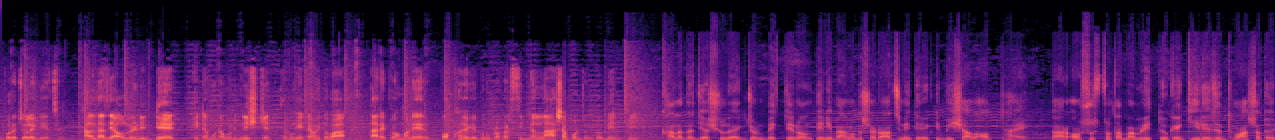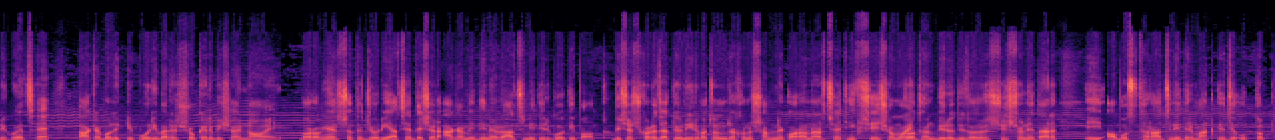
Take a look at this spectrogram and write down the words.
উপরে চলে গিয়েছেন। খালেদা জিয়া অলরেডি ডেড এটা মোটামুটি নিশ্চিত এবং এটা হয়তো বা তারেক রহমানের পক্ষ থেকে কোনো প্রকার সিগন্যাল না আসা পর্যন্ত বিএনপি খালেদা জিয়া শুধু একজন ব্যক্তি নন, তিনি বাংলাদেশের রাজনীতির একটি বিশাল অধ্যায়। তার অসুস্থতা বা মৃত্যুকে ঘিরে যে ধোঁয়াশা তৈরি হয়েছে, তা কেবল একটি পরিবারের শোকের বিষয় নয়, বরং এর সাথে জড়িয়ে আছে দেশের আগামী দিনের রাজনীতির গতিপথ। বিশেষ করে জাতীয় নির্বাচন যখন সামনে করা নাড়ছে ঠিক সেই সময় প্রধান বিরোধী দলের শীর্ষ নেতার এই অবস্থা রাজনীতির মাঠকে যে উত্তপ্ত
